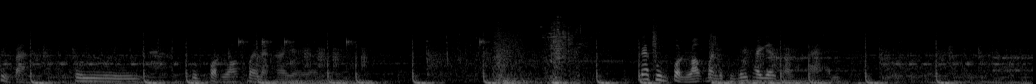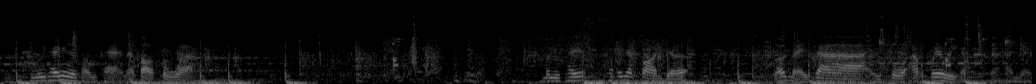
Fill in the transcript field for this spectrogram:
สิบอะคุณคุณปลดล็อกมันอะอะไรอย่างเงี้ยเนี่คุณปลดล็อกมันคุณต้องใช้เงินสองแสนคุณต้องใช้เงินสองแสนนะต่อตัว มันใช้ทรัพยากรเยอะ แล้วไหนจะไอตัวอัพเวลอีกอะนะอันเนี้ย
